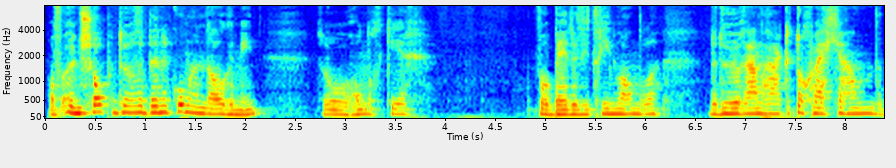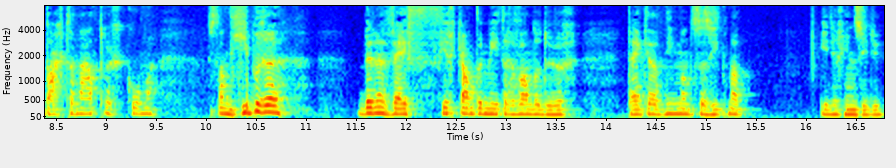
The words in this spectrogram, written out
of een shop durven binnenkomen in het algemeen, zo honderd keer voorbij de vitrine wandelen, de deur aanraken, toch weggaan, de dag daarna terugkomen, staan gieberen binnen vijf vierkante meter van de deur, denken dat niemand ze ziet, maar iedereen ziet u.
